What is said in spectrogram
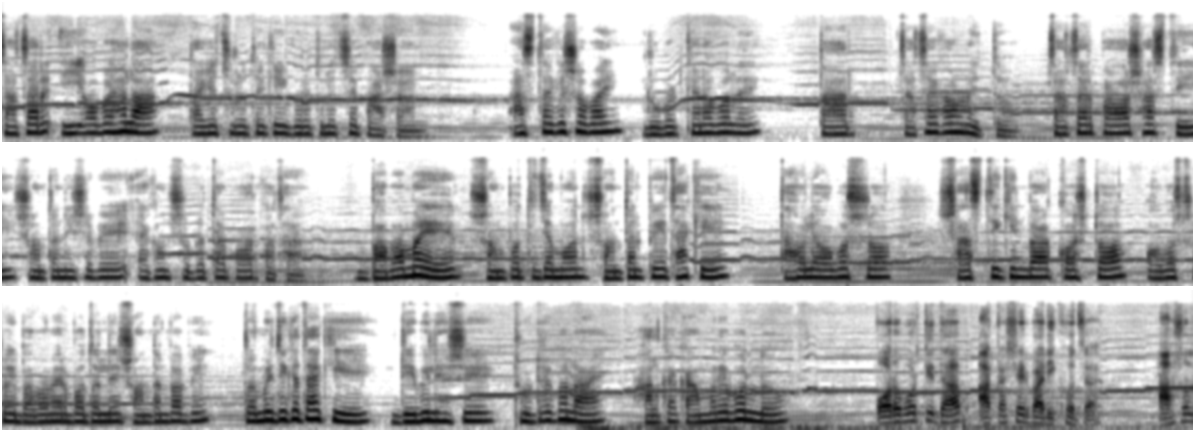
চাচার এই অবহেলা তাকে ছোট থেকেই গড়ে তুলেছে পাষাণ। আজ তাকে সবাই রোবট কেন বলে? তার চাচার কারণেই তো। চাচার পাওয়ার শাস্তি সন্তান হিসেবে এখন সুব্রতা পাওয়ার কথা। বাবা মায়ের সম্পত্তি যেমন সন্তান পেয়ে থাকে তাহলে অবশ্য শাস্তি কিংবা কষ্ট অবশ্যই বাবা মায়ের বদলে সন্তান পাবে। টমির দিকে তাকিয়ে ডেবিল হেসে ঠোঁটের কোনায় হালকা কামড়ে বলল পরবর্তী ধাপ আকাশের বাড়ি খোঁজা। আসল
